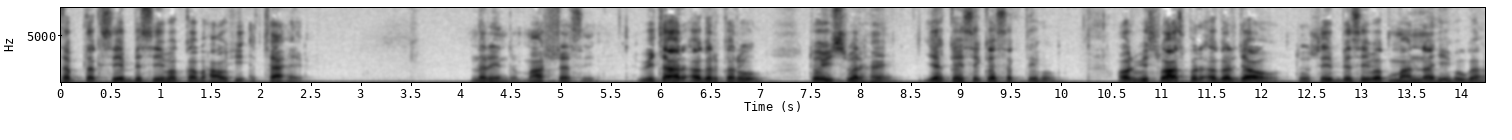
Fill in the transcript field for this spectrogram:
तब तक सेव्य सेवक का भाव ही अच्छा है। नरेंद्र। मास्टर से। विचार अगर करो तो ईश्वर हैं, यह कैसे कह सकते हो? और विश्वास पर अगर जाओ तो सेव्य सेवक मानना ही होगा।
